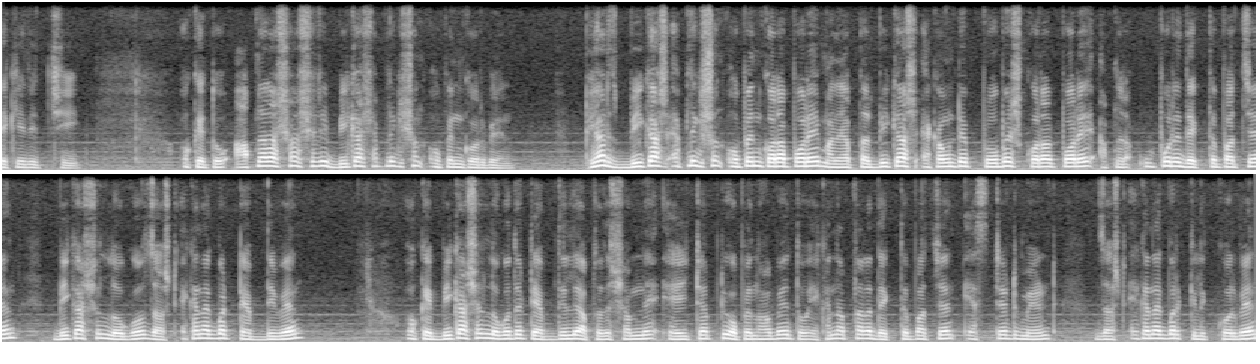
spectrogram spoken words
দেখিয়ে দিচ্ছি। ওকে, তো আপনারা সরাসরি বিকাশ অ্যাপ্লিকেশন ওপেন করবেন। ভিয়ার্স বিকাশ অ্যাপ্লিকেশন ওপেন করার পরে মানে আপনার বিকাশ অ্যাকাউন্টে প্রবেশ করার পরে আপনারা উপরে দেখতে পাচ্ছেন বিকাশের লোগো জাস্ট এখানে একবার ট্যাপ দিবেন। ওকে, বিকাশের লোগোতে ট্যাপ দিলে আপনাদের সামনে এই ট্যাপটি ওপেন হবে। তো এখানে আপনারা দেখতে পাচ্ছেন স্টেটমেন্ট জাস্ট এখানে একবার ক্লিক করবেন।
